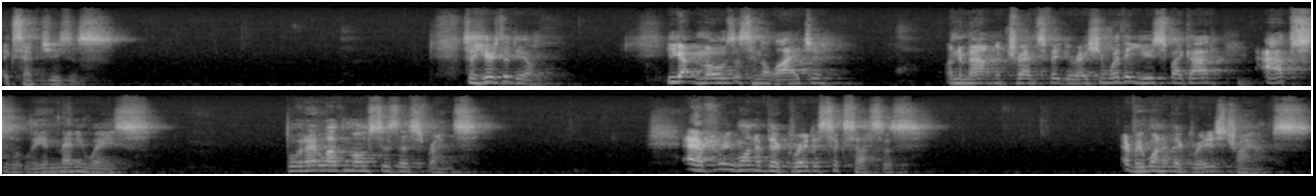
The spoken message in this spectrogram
except Jesus. So here's the deal you got Moses and Elijah on the mountain of transfiguration. Were they used by God? Absolutely, in many ways. But what I love most is this, friends. Every one of their greatest successes, every one of their greatest triumphs,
